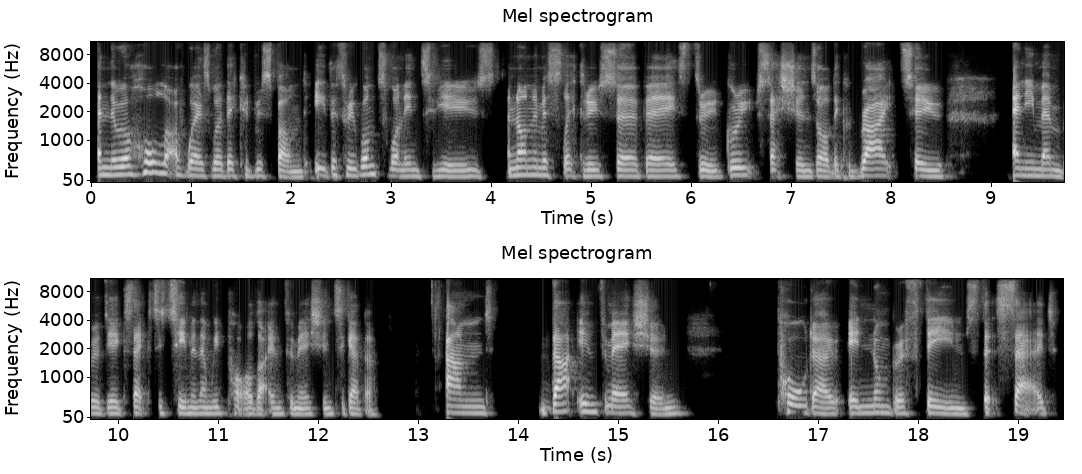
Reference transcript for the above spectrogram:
And there were a whole lot of ways where they could respond, either through one to one interviews, anonymously through surveys, through group sessions, or they could write to any member of the executive team, and then we'd put all that information together. And that information pulled out a number of themes that said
